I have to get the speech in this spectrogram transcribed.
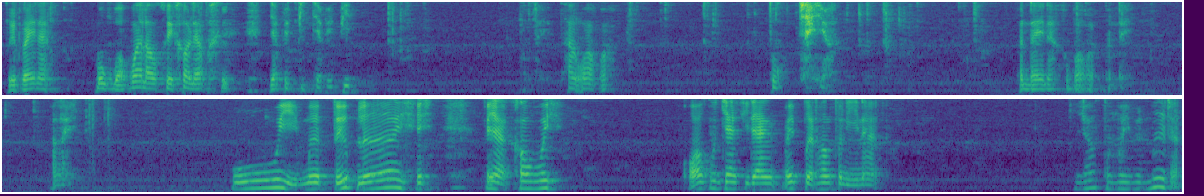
เปิดไว้นะบ่งบอกว่าเราเคยเข้าแล้ว อย่าไปปิดอย่าไปปิด ทางออกเหรอตกใจอะบันไดนะเขาบอกว่าบันไดอะไรอุ้ยมืดตึ๊บเลยไม่อยากเข้าเว้ยอ๋อกุญแจสีแดงไว้เปิดห้องตัวนี้นะฮะ แล้วทำไมมันมืดอะ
